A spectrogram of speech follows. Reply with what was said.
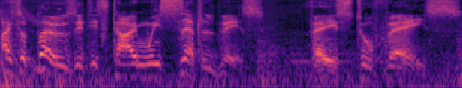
I suppose it is time we settle this. Face to face.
